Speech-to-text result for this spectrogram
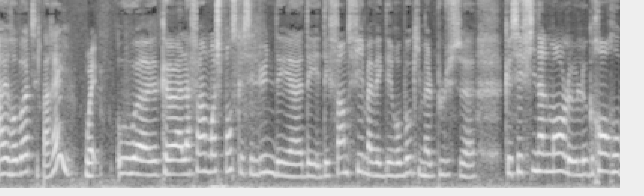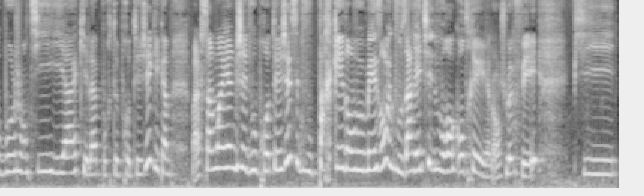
iRobot, c'est pareil. Ouais. Ou euh, que à la fin, moi je pense que c'est l'une des, euh, des, des fins de films avec des robots qui m'a le plus. euh, que c'est finalement le, le grand robot gentil IA qui est là pour te protéger, qui est comme. Bah, le seul moyen que j'ai de vous protéger, c'est de vous parquer dans vos maisons et que vous arrêtiez de vous rencontrer. Alors je le fais. Puis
